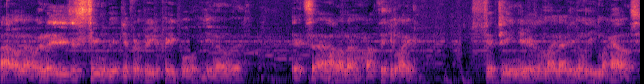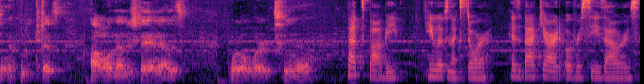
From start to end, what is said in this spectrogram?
I don't know. It, it just seemed to be a different breed of people, you know. It's, uh, I don't know. I think in like 15 years, I might not even leave my house, you know, because I won't understand how this world works, you know. That's Bobby. He lives next door. His backyard oversees ours.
